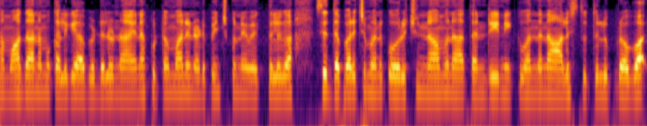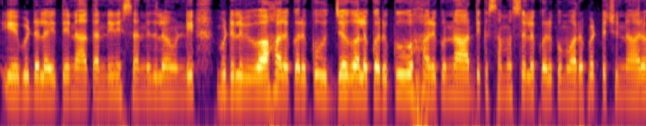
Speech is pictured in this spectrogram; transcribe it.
సమాధానము కలిగి ఆ బిడ్డలు నాయన కుటుంబాన్ని నడిపించుకునే వ్యక్తులుగా సిద్ధపరచమని కోరుచున్నాము. నా తండ్రి నీకు వందనాలు స్థుతులు ప్రభా. ఏ బిడ్డలైతే నా తండ్రిని సన్నిధిలో ఉండి బిడ్డల వివాహాల కొరకు ఉద్యోగాల కొరకు వారికున్న ఆర్థిక సమస్యల కొరకు మొరపెట్టుచున్నారో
